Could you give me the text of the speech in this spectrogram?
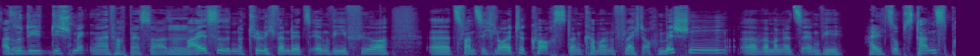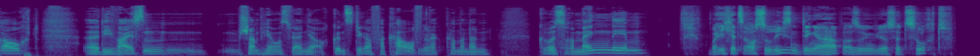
also die die schmecken einfach besser. Also mhm. weiße natürlich, wenn du jetzt irgendwie für äh, 20 Leute kochst, dann kann man vielleicht auch mischen, äh, wenn man jetzt irgendwie halt Substanz braucht. Äh, die weißen Champignons werden ja auch günstiger verkauft, ja. da kann man dann größere Mengen nehmen. Wobei ich jetzt auch so Riesendinger habe, also irgendwie aus der Zucht,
